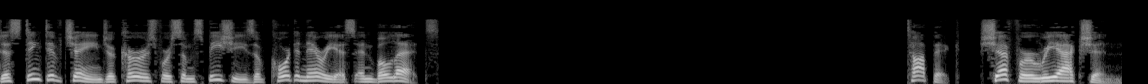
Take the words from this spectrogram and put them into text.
Distinctive change occurs for some species of Cortinarius and boletes. Topic: Schaefer reaction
